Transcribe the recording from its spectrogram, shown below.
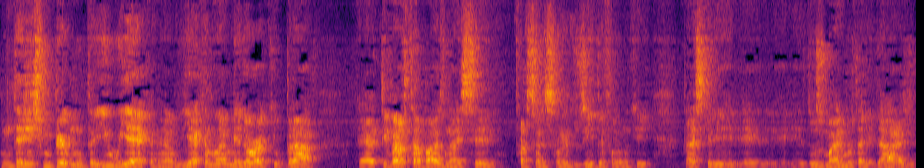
Muita gente me pergunta, e o IECA? Né? O IECA não é melhor que o BRA? É, tem vários trabalhos na IC de reduzida falando que parece que ele é, reduz mais mortalidade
